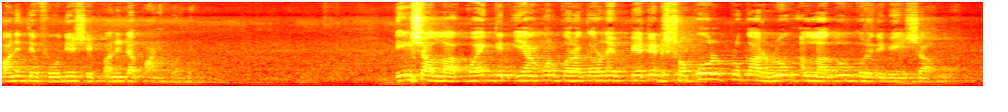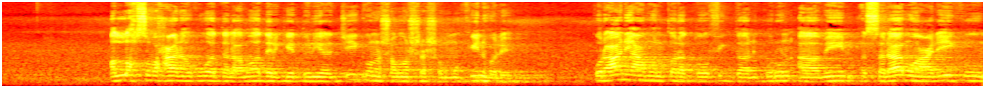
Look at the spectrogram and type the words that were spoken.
পানিতে ফু দিয়ে সেই পানিটা পান করবে। ইনশাআল্লাহ কয়েকদিন এই আমল করার কারণে পেটের সকল প্রকার রোগ আল্লাহ দূর করে দিবে ইনশাআল্লাহ। আল্লাহ সুবাহানুয়াতালা আমাদেরকে দুনিয়ার যে কোনো সমস্যার সম্মুখীন হলে কোরআনে আমল করা তৌফিক দান করুন, আমিন। আসসালামু আলাইকুম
